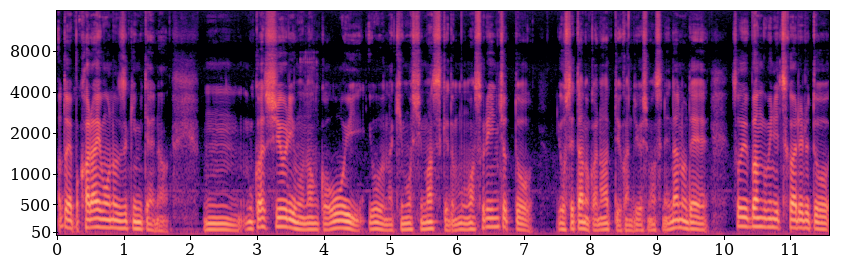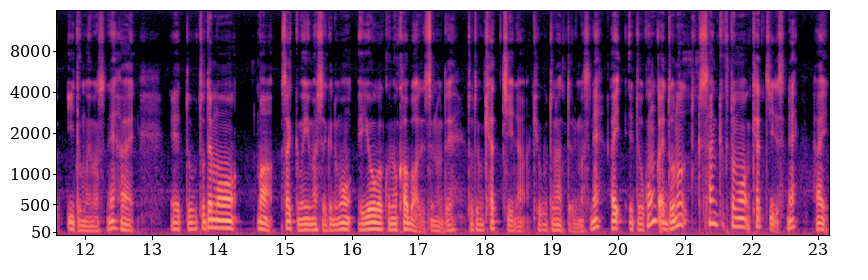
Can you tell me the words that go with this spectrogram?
あとやっぱ辛いもの好きみたいな、うん、昔よりもなんか多いような気もしますけども、まあそれにちょっと寄せたのかなっていう感じがしますね。なので、そういう番組に使われるといいと思いますね。はい。えっ、と、とても、まあ、さっきも言いましたけども、洋楽のカバーですので、とてもキャッチーな曲となっておりますね。はい。えっ、と、今回どの3曲ともキャッチーですね。はい。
